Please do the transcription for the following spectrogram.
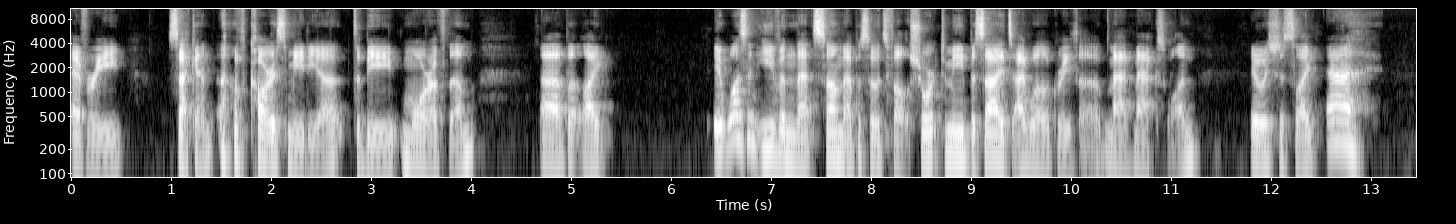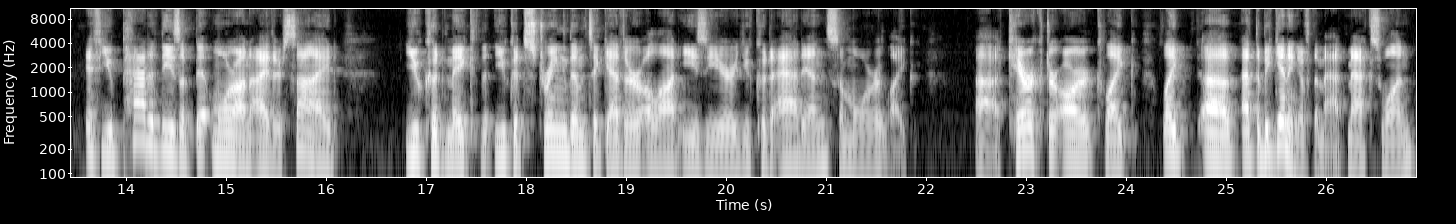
every second of Cars media to be more of them, uh, but like it wasn't even that some episodes felt short to me. Besides, I will agree the Mad Max one. It was just like, eh, if you padded these a bit more on either side, you could make the, you could string them together a lot easier. You could add in some more like uh, character arc, like like uh, at the beginning of the Mad Max one.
